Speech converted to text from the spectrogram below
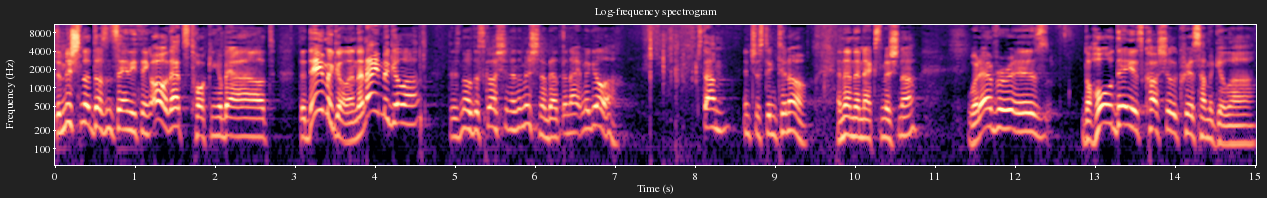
The Mishnah doesn't say anything, oh, that's talking about the day Megillah and the night Megillah. There's no discussion in the Mishnah about the night Megillah. Stam, interesting to know. And then the next Mishnah, whatever is, the whole day is kosher l'kriyas ha-Megillah.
